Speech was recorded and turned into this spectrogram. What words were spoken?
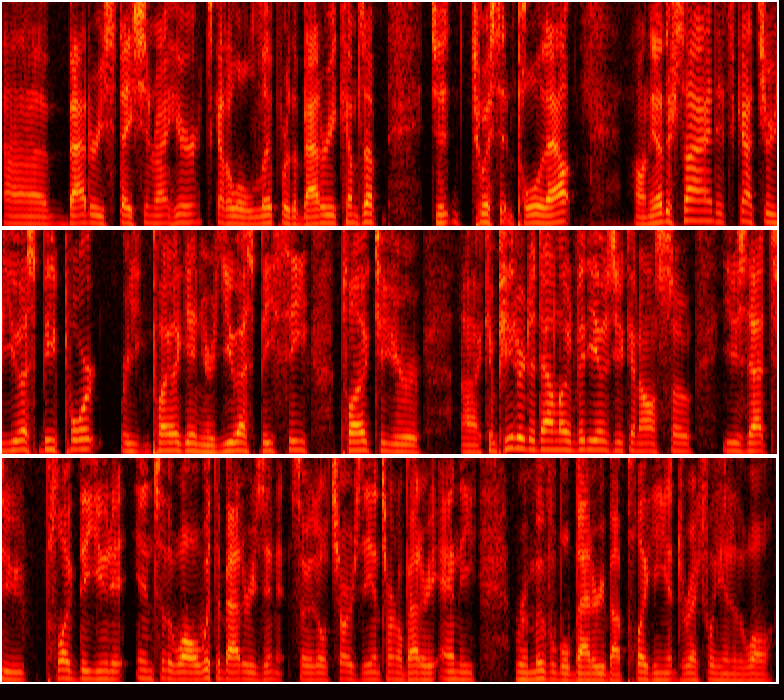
uh, battery station right here. It's got a little lip where the battery comes up. Just twist it and pull it out. On the other side, it's got your USB port where you can plug in your USB C plug to your uh, computer to download videos. You can also use that to plug the unit into the wall with the batteries in it. So it'll charge the internal battery and the removable battery by plugging it directly into the wall.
